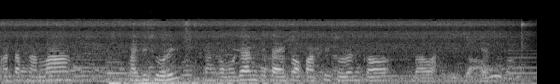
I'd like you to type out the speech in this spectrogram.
atas nama Haji Suri yang kemudian kita evakuasi turun ke bawah. Ya.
